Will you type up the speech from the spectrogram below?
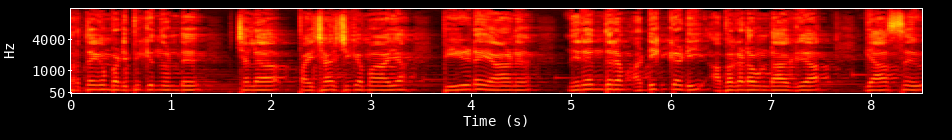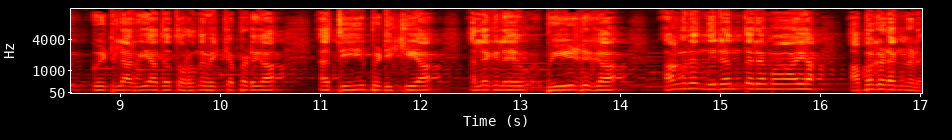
പ്രത്യേകം പഠിപ്പിക്കുന്നുണ്ട്. ചില പൈശാചികമായ പീഡയാണ് നിരന്തരം അടിക്കടി അപകടം ഉണ്ടാകുക ഗ്യാസ് വീട്ടിൽ അറിയാതെ തുറന്നു വെക്കപ്പെടുക ആ തീ പിടിക്കുക അല്ലെങ്കിൽ വീഴുക. അങ്ങനെ നിരന്തരമായ അപകടങ്ങൾ.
